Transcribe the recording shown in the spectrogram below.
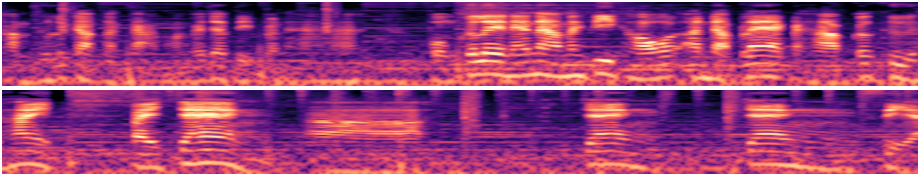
ทำธุรกรรมต่างๆ มันก็จะติดปัญหา ผมก็เลยแนะนำให้พี่เขาอันดับแรกนะครับ ก็คือให้ไปแจ้งแจ้งแจ้งเสีย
